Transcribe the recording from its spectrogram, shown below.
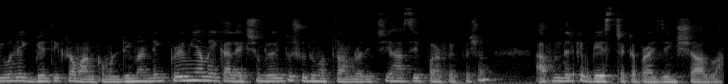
ইউনিক ব্যতিক্রম আনকমন ডিমান্ডিং প্রিমিয়াম এই কালেকশনগুলো কিন্তু শুধুমাত্র আমরা দিচ্ছি হাসিব পারফেক্ট ফ্যাশন আপনাদেরকে বেস্ট একটা প্রাইজে ইনশাআল্লাহ।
